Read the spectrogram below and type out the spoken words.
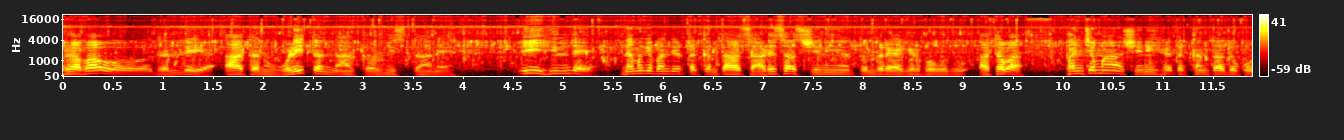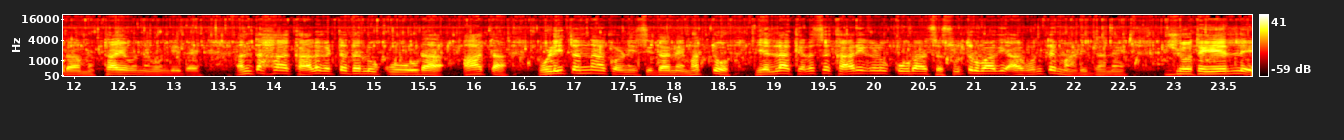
ಪ್ರಭಾವದಲ್ಲಿ ಆತನ ಒಳಿತನ್ನು ಕರುಣಿಸ್ತಾನೆ. ಈ ಹಿಂದೆ ನಮಗೆ ಬಂದಿರತಕ್ಕಂಥ ಸಾಡೆ ಸಾತ್ ಶನಿಯ ತೊಂದರೆ ಆಗಿರಬಹುದು ಅಥವಾ ಪಂಚಮ ಶನಿ ಹೇಳ್ತಕ್ಕಂಥದ್ದು ಕೂಡ ಮುಕ್ತಾಯವನ್ನುಗೊಂಡಿದೆ ಅಂತಹ ಕಾಲಘಟ್ಟದಲ್ಲೂ ಕೂಡ ಆತ ಒಳಿತನ್ನು ಕರುಣಿಸಿದ್ದಾನೆ ಮತ್ತು ಎಲ್ಲ ಕೆಲಸ ಕಾರ್ಯಗಳು ಕೂಡ ಸಸೂತ್ರವಾಗಿ ಆಗುವಂತೆ ಮಾಡಿದ್ದಾನೆ. ಜೊತೆಯಲ್ಲಿ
